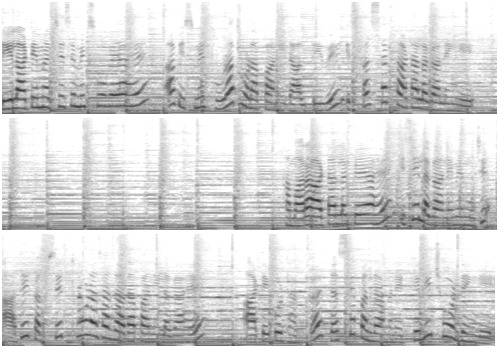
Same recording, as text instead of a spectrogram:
तेल आटे में अच्छे से मिक्स हो गया है। अब इसमें थोड़ा थोड़ा पानी डालते हुए इसका सख्त आटा लगा लेंगे। हमारा आटा लग गया है। इसे लगाने में मुझे आधे कप से थोड़ा सा ज़्यादा पानी लगा है। आटे को ढककर 10 से 15 मिनट के लिए छोड़ देंगे।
